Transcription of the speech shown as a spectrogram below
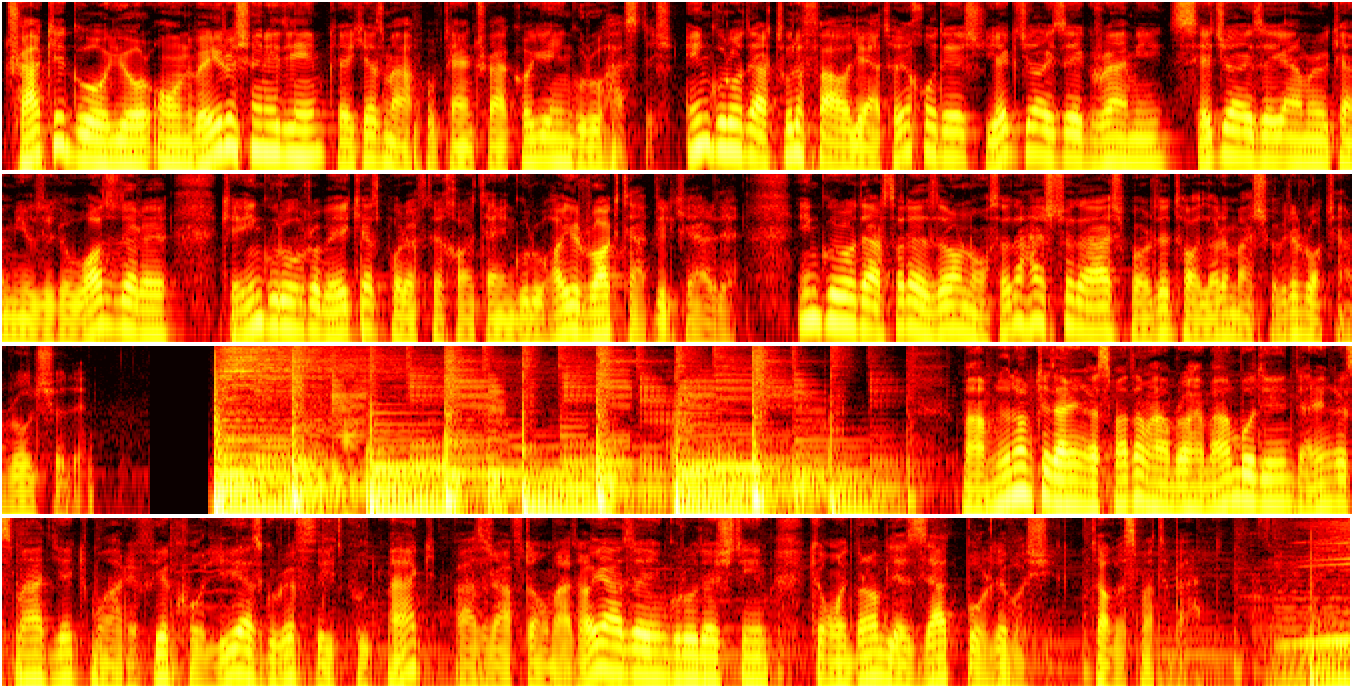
ترک گو یور اون وی رو شنیدیم که یکی از محبوب ترین ترک های این گروه هستش. این گروه در طول فعالیت های خودش یک جایزه گرمی سه جایزه امریکن میوزیک واز داره که این گروه رو به یکی از پرافتخارترین گروه های راک تبدیل کرده. این گروه در سال 1988 وارد تالار مشاهیر راک رول شده. ممنونم که در این قسمت هم همراه من بودین. در این قسمت یک معرفی کلی از گروه فلیت فود مک و از رفت آمدهای اعضای این گروه داشتیم که امیدوارم لذت برده باشین. تا قسمت بعد.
